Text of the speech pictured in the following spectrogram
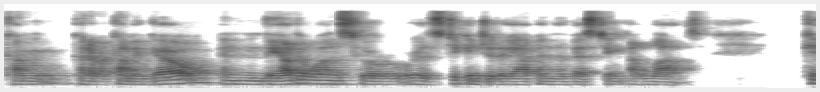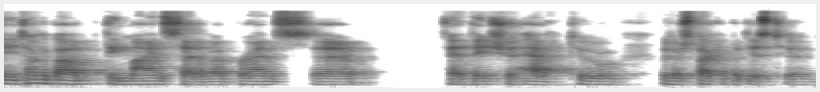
come kind of a come and go, and the other ones who are really sticking to the app and investing a lot. Can you talk about the mindset of a brands uh, that they should have to with respect to this too?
